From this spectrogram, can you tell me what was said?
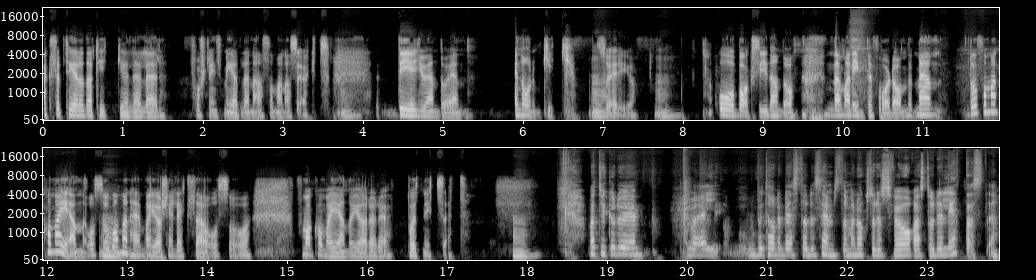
accepterad artikel eller forskningsmedlen som man har sökt. Mm. Det är ju ändå en enorm kick. Mm. Så är det ju. Mm. Och baksidan då, när man inte får dem. Men då får man komma igen och så mm. går man hem och gör sin läxa och så får man komma igen och göra det på ett nytt sätt. Mm. Vad tycker du är, vi tar det bästa och det sämsta men också det svåraste och det lättaste?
